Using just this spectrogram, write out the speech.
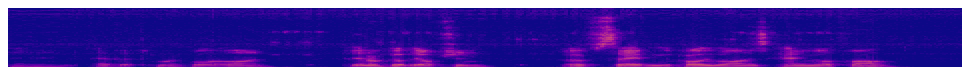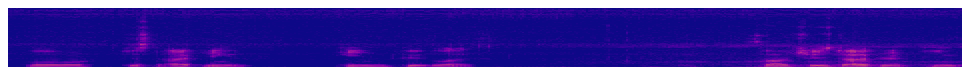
And add that to my polyline. Then I've got the option of saving the polyline as a KML file or just opening it in Google Earth. So I choose to open it in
